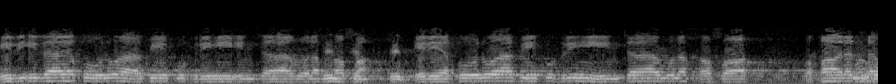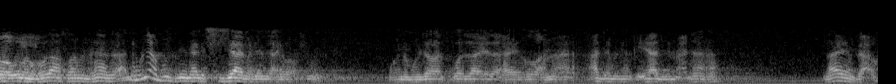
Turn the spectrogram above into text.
إذ إذا يقولها في كفره انتهى ملخصا. إذ يقولها في كفره انتهى ملخصا. وقال النووي والخلاصة من هذا أنه لا بد من الاستجابة لله ورسوله. وأن مجرد قول لا إله إلا الله مع عدم الانقياد لمعناها لا ينفعه.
